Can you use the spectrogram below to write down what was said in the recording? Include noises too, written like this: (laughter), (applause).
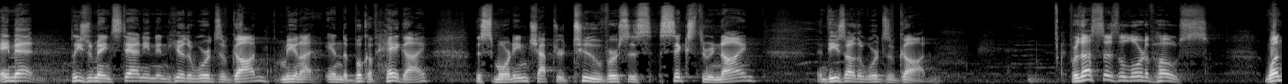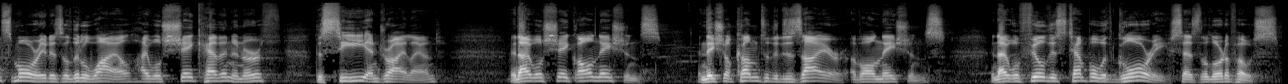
Amen. Please remain standing and hear the words of God. In the book of Haggai this morning, chapter 2, verses 6 through 9. And these are the words of God. For thus says the Lord of hosts Once more it is a little while, I will shake heaven and earth, the sea and dry land, and I will shake all nations, and they shall come to the desire of all nations. And I will fill this temple with glory, says the Lord of hosts.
